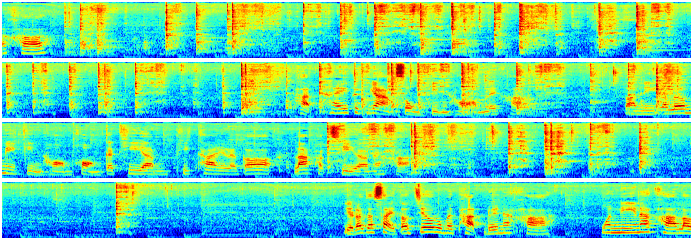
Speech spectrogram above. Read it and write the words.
นะคะ ผัดให้ทุกอย่างส่งกลิ่นหอมเลยค่ะ ตอนนี้ก็เริ่มมีกลิ่นหอมของกระเทียมพริกไทยแล้วก็รากผักชีแล้วนะคะ ดี๋ยวเราจะใส่เต้าเจี้ยวลงไปผัดด้วยนะคะ วันนี้นะคะเรา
